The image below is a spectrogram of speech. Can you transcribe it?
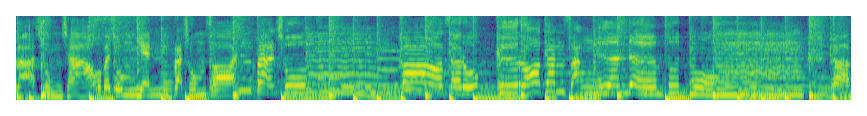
ประชุมเช้าประชุมเย็นประชุมสอนประชุม ข้อสรุปคือรอคำสั่งเงื่อนเดิมทุกมุมภาพ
